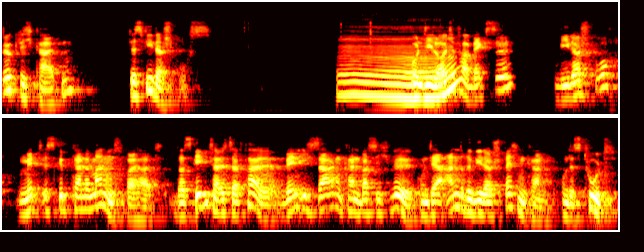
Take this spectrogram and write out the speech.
Möglichkeiten des Widerspruchs. Und die Leute verwechseln Widerspruch mit, es gibt keine Meinungsfreiheit. Das Gegenteil ist der Fall. Wenn ich sagen kann, was ich will und der andere widersprechen kann und es tut,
